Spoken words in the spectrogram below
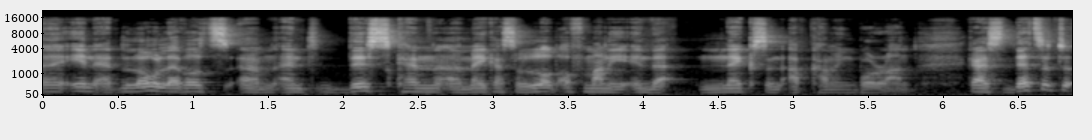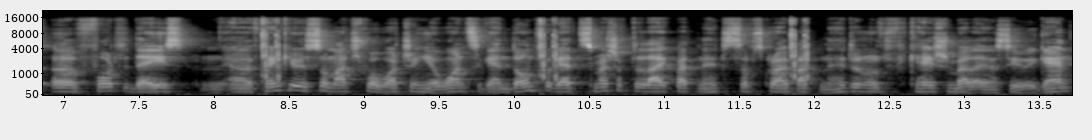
uh, in at low levels um, and this can uh, make us a lot of money in the next and upcoming bull run. Guys that's it uh, for today's uh, thank you so much for watching here once again. Don't forget smash up the like button hit the subscribe button hit the notification bell and i'll see you again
